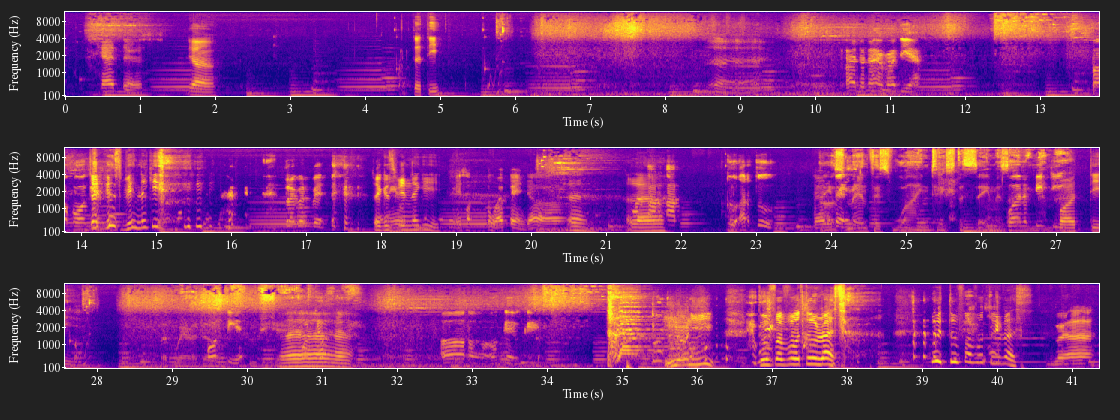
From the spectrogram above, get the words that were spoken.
cactus. Yeah. 30. Uh, I don't have idea. Pafo. Dragonspine lagi. Dragon Bait. Dragonspine lagi. It's not a weapon, duh. Ah, R, alah. R2, R2. Osmanthus wine tastes the same as What a pity. 40. But where are 40, eh? who share? Ah. Oh, okay, okay. Two favor, two rust. Ooh, two favor, two rust. Bruh.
